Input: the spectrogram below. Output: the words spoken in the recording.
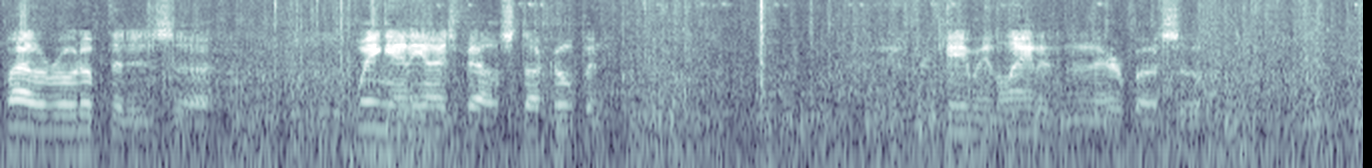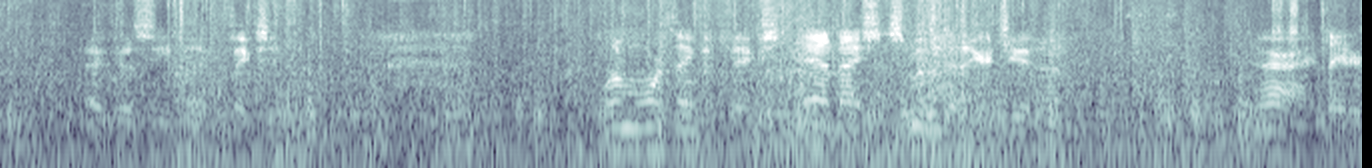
Pilot wrote up that his uh, wing anti-ice valve stuck open after came in and landed in an Airbus, so I'll go see if I can fix it. One more thing to fix. Yeah, nice and smooth out here too, huh? Alright, later.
